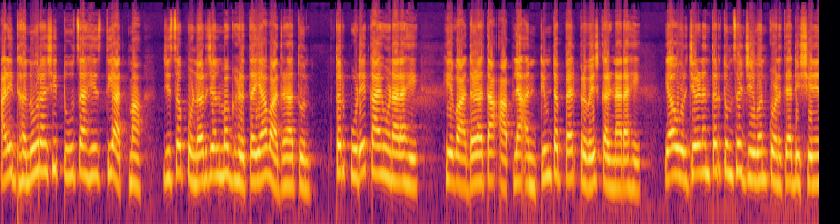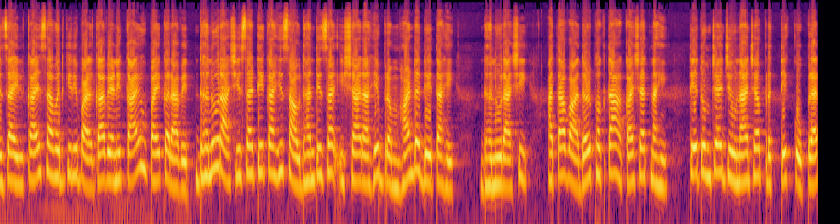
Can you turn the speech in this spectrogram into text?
आणि धनुराशी तूच आहेस ती आत्मा जिचं पुनर्जन्म घडतं या वादळातून. तर पुढे काय होणार आहे? हे वादळ आता आपल्या अंतिम टप्प्यात प्रवेश करणार आहे. या ऊर्जेनंतर तुमचं जीवन कोणत्या दिशेने जाईल? काय सावधगिरी बाळगावी आणि काय उपाय करावेत? धनु राशीसाठी काही सावधानतेचा इशारा हे ब्रह्मांड देत आहे. धनुराशी आता वादळ फक्त आकाशात नाही ते तुमच्या जीवनाच्या प्रत्येक कोपऱ्यात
